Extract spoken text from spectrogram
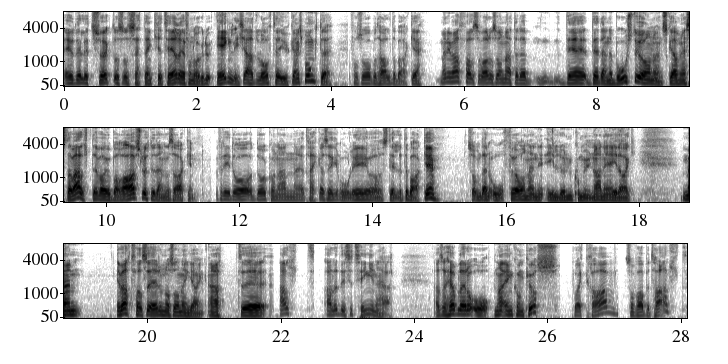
er jo det litt søkt å sette en kriterium for noe du egentlig ikke hadde lov til i utgangspunktet, for så å betale tilbake. Men i hvert fall så var det sånn at det, det, det denne bostyreren ønska mest av alt, det var jo bare å avslutte denne saken. Fordi da, da kunne han eh, trekke seg rolig og stille tilbake, som den ordføreren i Lund kommune han er i dag. Men i hvert fall så er det nå sånn en gang at uh, alt, alle disse tingene her Altså Her ble det åpna en konkurs på et krav som var betalt,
